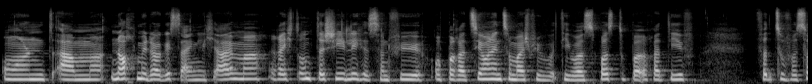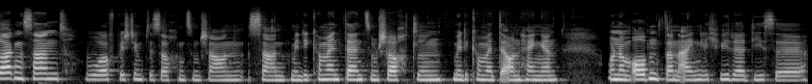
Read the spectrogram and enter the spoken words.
und am Nachmittag ist eigentlich auch immer recht unterschiedlich. Es sind viele Operationen zum Beispiel, die was postoperativ zu versorgen sind, wo auf bestimmte Sachen zum Schauen sind, Medikamente einzuschachteln, Medikamente anhängen und am Abend dann eigentlich wieder diese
